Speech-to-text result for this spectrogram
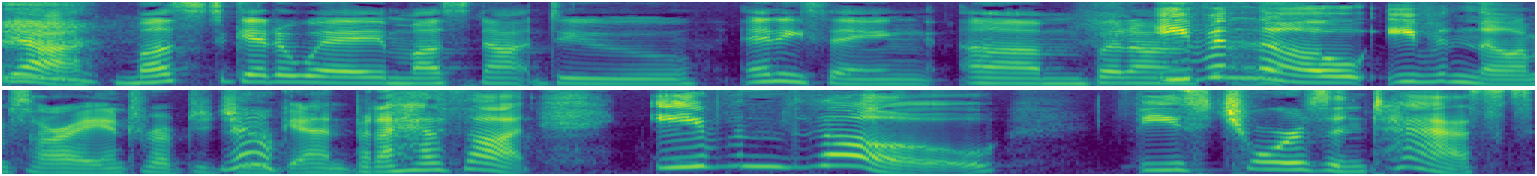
Yeah, must get away, must not do anything. Um, but on, even though, even though, I'm sorry, I interrupted you No. again, but I had a thought. Even though these chores and tasks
